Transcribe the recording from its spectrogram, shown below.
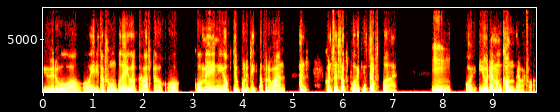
uro og, og, irritasjon på det gjorde at jeg valgte å, å, gå mer inn i aktiv politikk da, for å ha en, en, kanskje en slags påvirkningskraft på det her. Mm og gjøre det man kan, i hvert fall.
